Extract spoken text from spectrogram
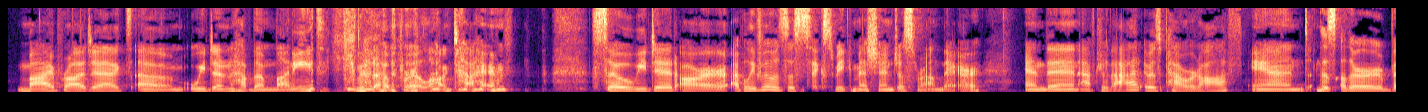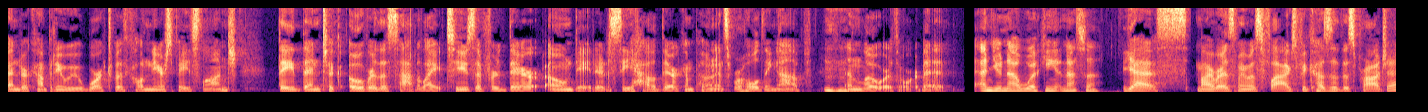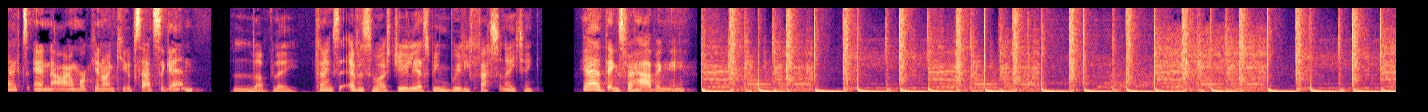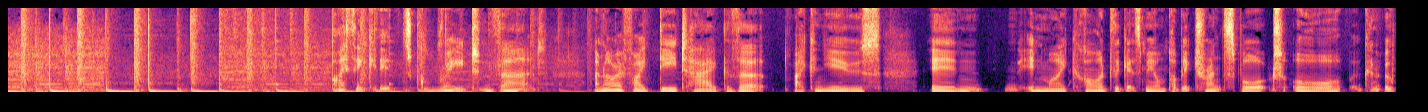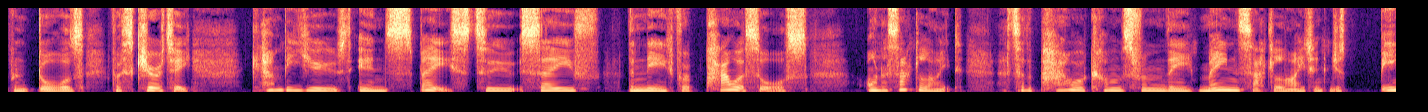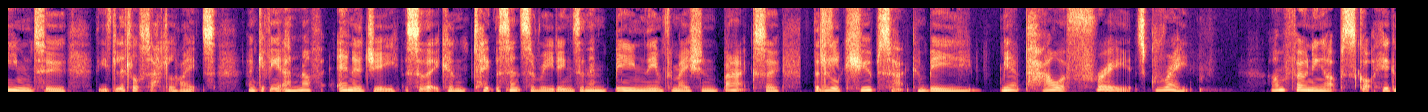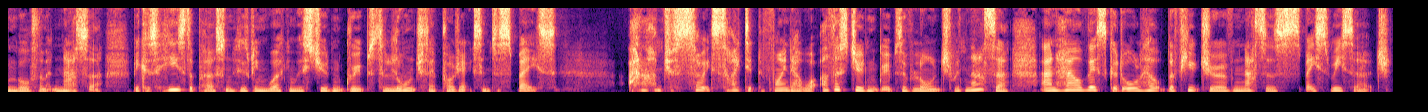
my project, um, we didn't have the money to keep it up for a long time. So we did our, I believe it was a six week mission just around there. And then after that, it was powered off. And this other vendor company we worked with called Near Space Launch, they then took over the satellite to use it for their own data to see how their components were holding up mm-hmm. in low Earth orbit. And you're now working at NASA. Yes, my resume was flagged because of this project, and now I'm working on CubeSats again. Lovely. Thanks ever so much, Julia. It's been really fascinating. Yeah, thanks for having me. I think it's great that an RFID tag that I can use in in my card that gets me on public transport or can open doors for security can be used in space to save the need for a power source on a satellite. So the power comes from the main satellite and can just beam to these little satellites and giving it enough energy so that it can take the sensor readings and then beam the information back. So the little CubeSat can be yeah power free. It's great. I'm phoning up Scott Higginbotham at NASA because he's the person who's been working with student groups to launch their projects into space. And I'm just so excited to find out what other student groups have launched with NASA and how this could all help the future of NASA's space research.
